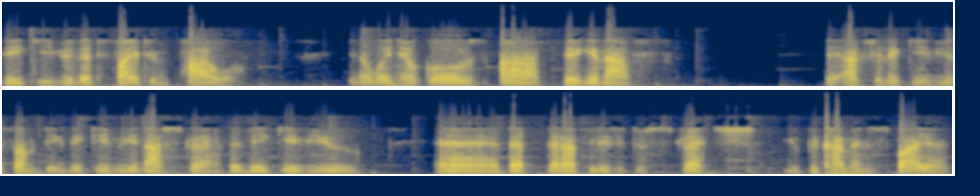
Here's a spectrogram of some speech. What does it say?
they give you that fighting power. You know, when your goals are big enough, they actually give you something. They give you enough strength, and they give you uh, that that ability to stretch. You become inspired,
